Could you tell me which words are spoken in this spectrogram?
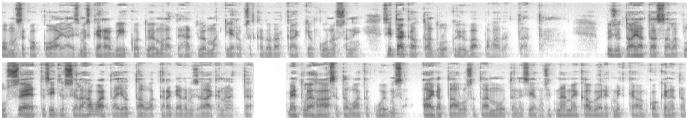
hommassa koko ajan. Esimerkiksi kerran viikkoa työmaalla tehdään työmaakierrokset, katsotaan, että kaikki on kunnossa, niin sitä kautta on tullut kyllä hyvää palautetta. Että pysytään ajatasalla. Plus se, että sit jos siellä havaitaan jotain vaikka rakentamisen aikana, että me tulee haastetta vaikka kuimisaikataulussa tai muuta, niin siellä on sitten nämä meidän kaverit, mitkä on kokeneita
